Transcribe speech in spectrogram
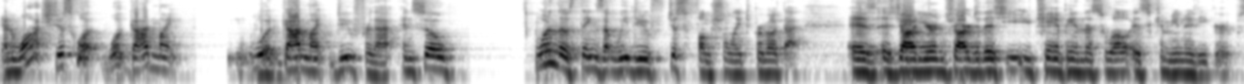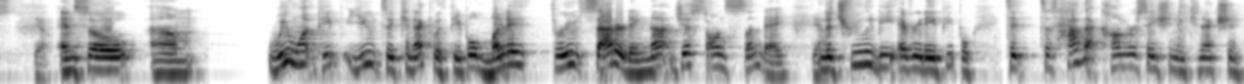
and watch just what what God might what God might do for that. And so one of those things that we do just functionally to promote that is is John you're in charge of this you, you champion this well is community groups. Yeah. And so um, we want people you to connect with people Monday through Saturday, not just on Sunday, and to truly be everyday people to to have that conversation and connection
